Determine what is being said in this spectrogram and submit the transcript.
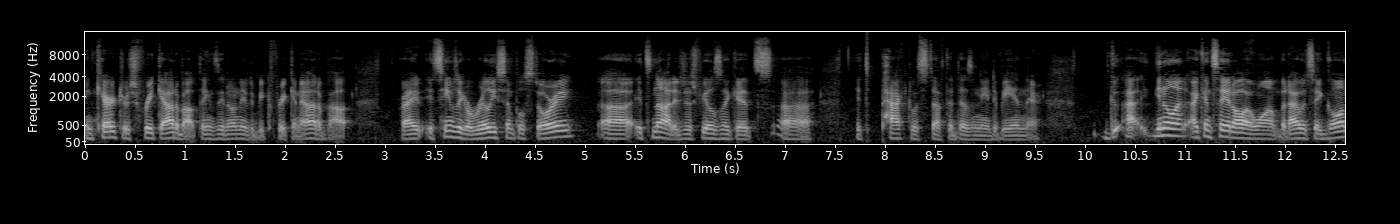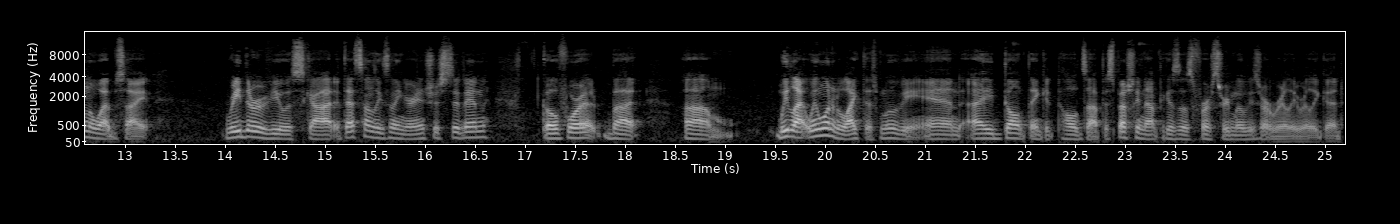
and characters freak out about things they don't need to be freaking out about. Right? It seems like a really simple story, uh, it's not. It just feels like it's uh, it's packed with stuff that doesn't need to be in there. You know what? I can say it all I want, but I would say go on the website, read the review with Scott. If that sounds like something you're interested in, go for it. But um, we like we wanted to like this movie, and I don't think it holds up, especially not because those first three movies are really really good.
